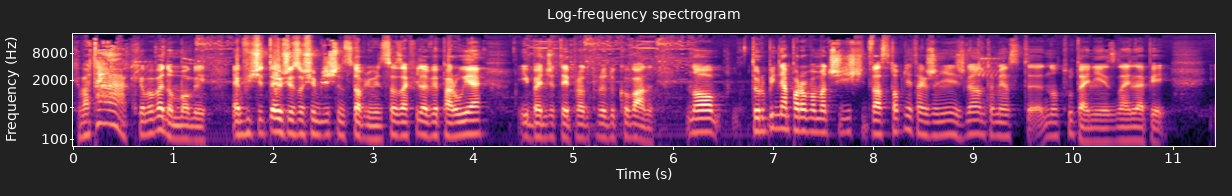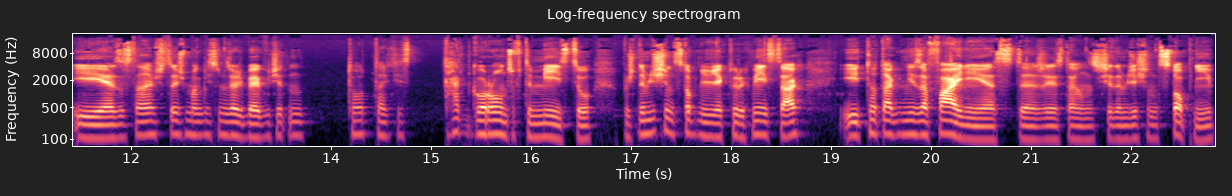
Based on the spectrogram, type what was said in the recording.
Chyba tak, chyba będą mogli. Jak widzicie, to już jest 80 stopni, więc to za chwilę wyparuje i będzie tutaj prąd produkowany. No, turbina parowa ma 32 stopnie, także nie jest źle, natomiast e, no tutaj nie jest najlepiej. I e, zastanawiam się, coś mogli z tym zrobić, bo jak widzicie, no, to tutaj jest tak gorąco w tym miejscu, po 70 stopni w niektórych miejscach i to tak nie za fajnie jest, e, że jest tam 70 stopni.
